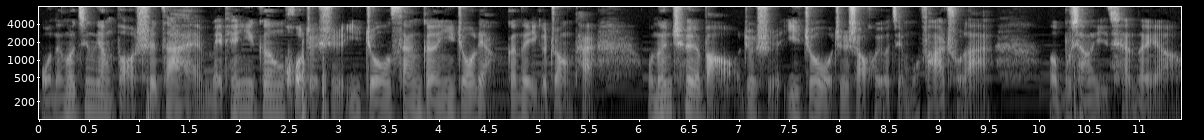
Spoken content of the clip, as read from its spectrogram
我能够尽量保持在每天一更或者是一周三更、一周两更的一个状态，我能确保就是一周我至少会有节目发出来，呃不像以前那样。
